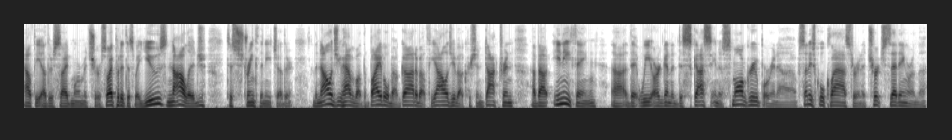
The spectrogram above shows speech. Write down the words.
out the other side more mature. So I put it this way use knowledge to strengthen each other. The knowledge you have about the Bible, about God, about theology, about Christian doctrine, about anything uh, that we are going to discuss in a small group or in a Sunday school class or in a church setting or on the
